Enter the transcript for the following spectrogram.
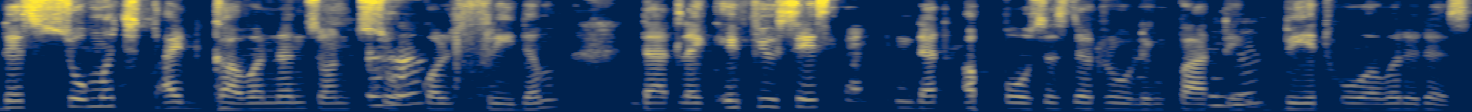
there's so much tight governance on uh-huh so-called freedom that like if you say something that opposes the ruling party Mhm. be it whoever it is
